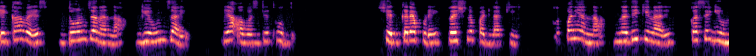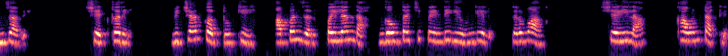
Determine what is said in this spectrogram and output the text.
एका वेळेस दोन जणांना घेऊन जाईल या अवस्थेत होते. शेतकऱ्यापुढे प्रश्न पडला की आपण यांना नदी किनारी कसे घेऊन जावे? शेतकरी विचार करतो की आपण जर पहिल्यांदा गवताची पेंडी घेऊन गेलो तर वाघ शेळीला खाऊन टाकेल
